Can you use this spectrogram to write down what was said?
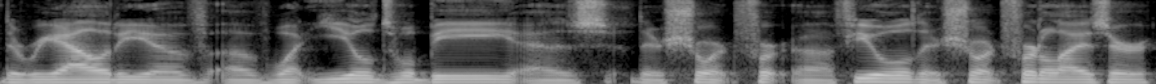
the reality of, of what yields will be as they're short for, uh, fuel, they're short fertilizer.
